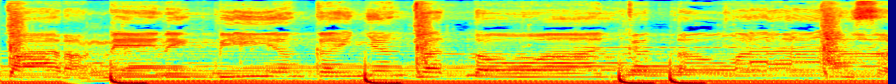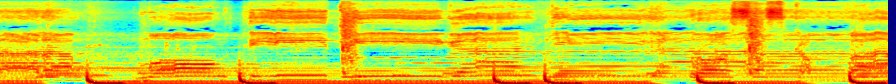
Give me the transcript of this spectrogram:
Parang neneng B ang kanyang katawan. Katawan. Ang sarap mong titigan. Rosas ka ba?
